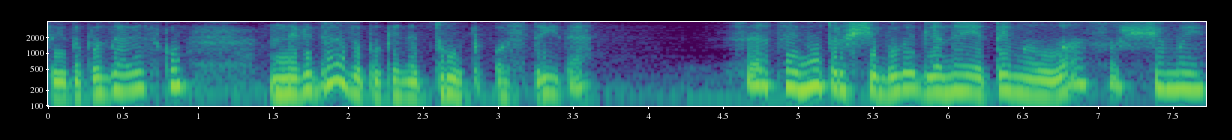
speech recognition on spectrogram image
сита по завіску, не відразу покине труп остріта. Серце й нутрощі були для неї тими ласощами,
